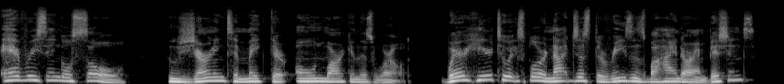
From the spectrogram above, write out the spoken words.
every single soul who's yearning to make their own mark in this world. We're here to explore not just the reasons behind our ambitions,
